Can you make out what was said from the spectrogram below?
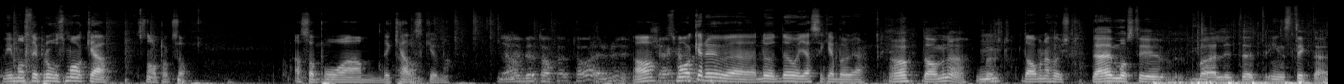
vi måste ju provsmaka snart också. Alltså på um, det kallskurna. Ja. Men du, ta, ta det nu. Ja, Käka smakar du eh, Ludde och Jessica börjar. Ja, damerna Mm. först. Damerna först. Det här måste ju bara lite ett instick där.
